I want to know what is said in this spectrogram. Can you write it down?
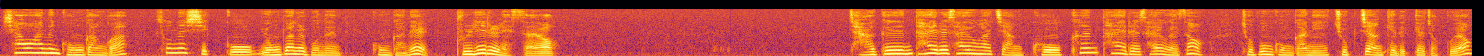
샤워하는 공간과 손을 씻고 용변을 보는 공간을 분리를 했어요. 작은 타일을 사용하지 않고 큰 타일을 사용해서 좁은 공간이 좁지 않게 느껴졌고요.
